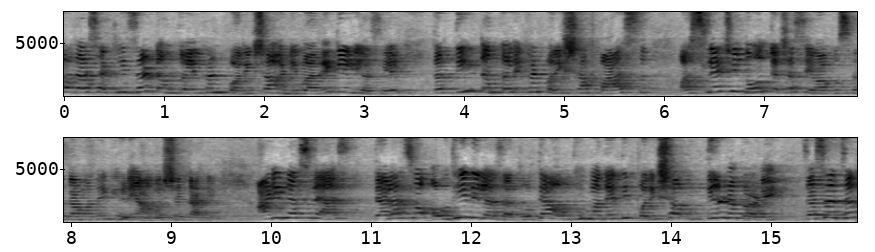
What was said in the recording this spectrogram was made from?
पदासाठी जर टंकलेखन परीक्षा अनिवार्य केली असेल तर ती टंकलेखन परीक्षा पास असल्याची नोंद त्याच्या सेवा पुस्तकामध्ये घेणे आवश्यक आहे. आणि नसल्यास त्याला जो अवधी दिला जातो त्या अवधीमध्ये ती परीक्षा उत्तीर्ण करणे जसं जर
